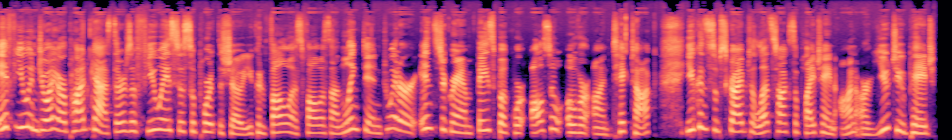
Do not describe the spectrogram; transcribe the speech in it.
If you enjoy our podcast, there's a few ways to support the show. You can follow us, follow us on LinkedIn, Twitter, Instagram, Facebook. We're also over on TikTok. You can subscribe to Let's Talk Supply Chain on our YouTube page,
